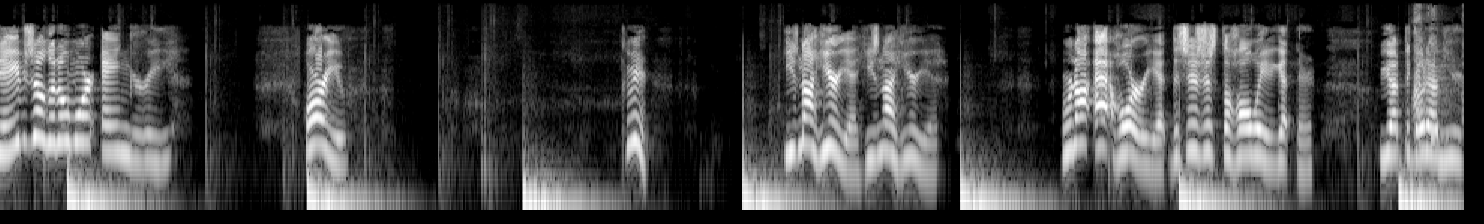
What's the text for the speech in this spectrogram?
Dave's a little more angry. Where are you? Come here. He's not here yet. He's not here yet. We're not at horror yet. This is just the hallway to get there. You have to go down here.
